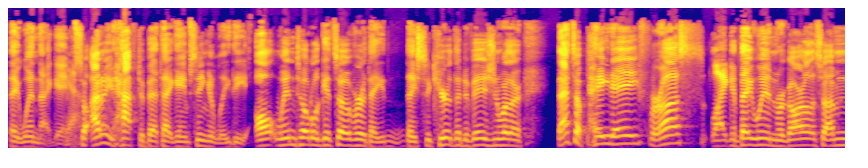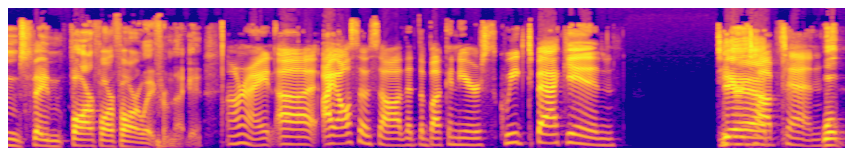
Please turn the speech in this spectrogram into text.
they win that game. So I don't even have to bet that game singularly. The alt win total gets over. They they secure the division. Whether that's a payday for us, like if they win regardless. So I'm staying far, far, far away from that game. All right. Uh, I also saw that the Buccaneers squeaked back in to your top 10. Well,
